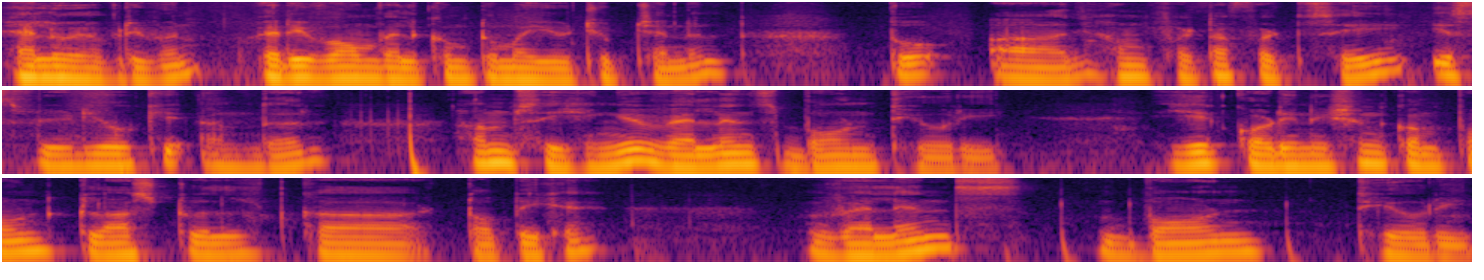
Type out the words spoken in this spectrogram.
Hello everyone very warm welcome to my YouTube channel तो आज हम फटाफट से इस वीडियो के अंदर हम सीखेंगे वैलेंस बॉन्ड थ्योरी ये कोऑर्डिनेशन कंपाउंड क्लास ट्वेल्थ का टॉपिक है। वैलेंस बॉन्ड थ्योरी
